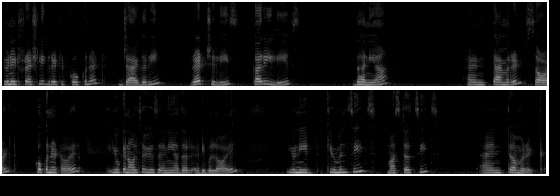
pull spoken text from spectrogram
You need freshly grated coconut, jaggery, red chilies, curry leaves, dhania and tamarind, salt, coconut oil. You can also use any other edible oil. You need cumin seeds, mustard seeds and turmeric.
